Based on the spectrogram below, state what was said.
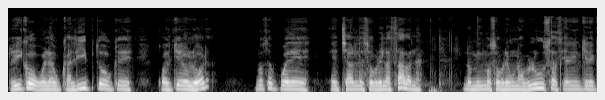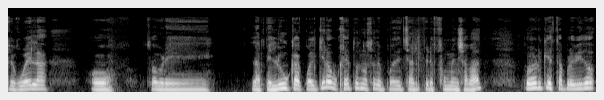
rico, huela eucalipto o que cualquier olor, no se puede echarle sobre la sábana. Lo mismo sobre una blusa, si alguien quiere que huela, o sobre la peluca, cualquier objeto no se le puede echar perfume en Shabbat, porque está prohibido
